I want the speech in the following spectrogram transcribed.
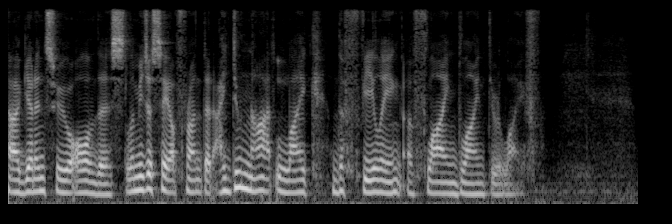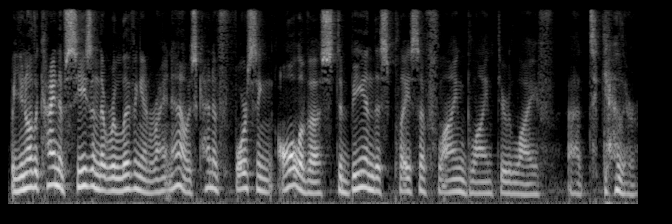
uh, get into all of this, let me just say up front that I do not like the feeling of flying blind through life. But you know, the kind of season that we're living in right now is kind of forcing all of us to be in this place of flying blind through life uh, together,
